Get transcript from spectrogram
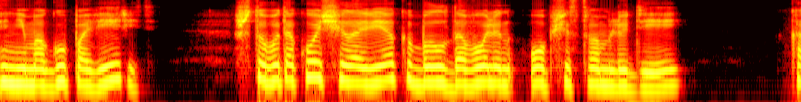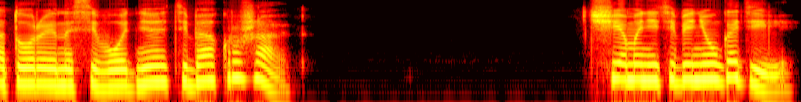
не могу поверить, чтобы такой человек был доволен обществом людей, которые на сегодня тебя окружают. «Чем они тебе не угодили?»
